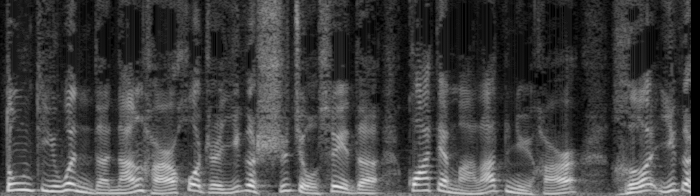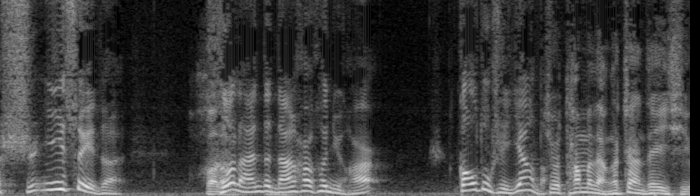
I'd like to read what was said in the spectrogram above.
东帝汶的男孩，或者一个十九岁的瓜地马拉的女孩，和一个十一岁的荷兰的男孩和女孩。高度是一样的，就他们两个站在一起，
